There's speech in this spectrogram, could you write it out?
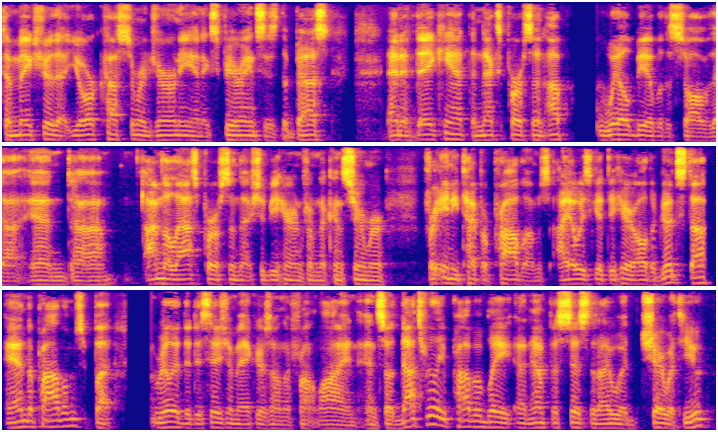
to make sure that your customer journey and experience is the best. And if they can't, the next person up will be able to solve that. And uh, I'm the last person that should be hearing from the consumer for any type of problems. I always get to hear all the good stuff and the problems, but really the decision makers on the front line. And so that's really probably an emphasis that I would share with you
